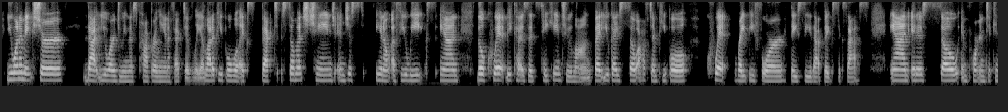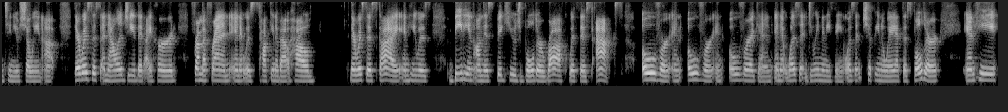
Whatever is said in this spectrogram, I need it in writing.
You want to make sure that you are doing this properly and effectively. A lot of people will expect so much change in just, you know, a few weeks and they'll quit because it's taking too long. But you guys, so often people quit right before they see that big success. And it is so important to continue showing up. There was this analogy that I heard from a friend, and it was talking about how there was this guy and he was beating on this big, huge boulder rock with this axe over and over and over again. And it wasn't doing anything, it wasn't chipping away at this boulder. And he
